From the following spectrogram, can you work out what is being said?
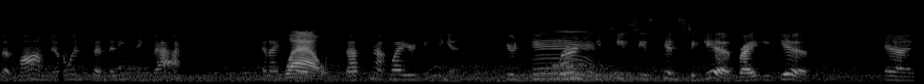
but mom no one says anything back. And i said, Wow. said that's not why you're doing it. You're you learn Mm. you teach these kids to give right? You give. And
